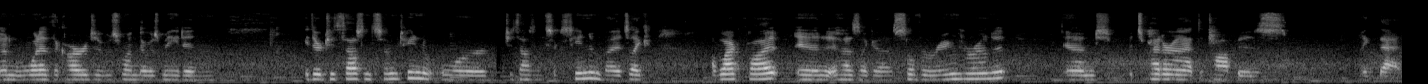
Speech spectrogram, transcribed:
and one of the cards, it was one that was made in either 2017 or 2016, but it's like a black pot and it has like a silver ring around it and its pattern at the top is like that.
